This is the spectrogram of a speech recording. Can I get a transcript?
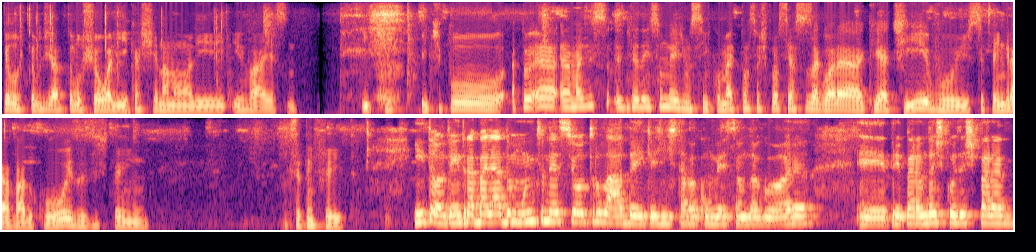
pelo, pelo, pelo show ali, cachê na mão ali e vai, assim. E, e tipo, é, é mais isso, entender isso mesmo, assim, como é que estão seus processos agora criativos, você tem gravado coisas, você tem... O que você tem feito? Então, eu tenho trabalhado muito nesse outro lado aí que a gente estava conversando agora, é, preparando as coisas para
